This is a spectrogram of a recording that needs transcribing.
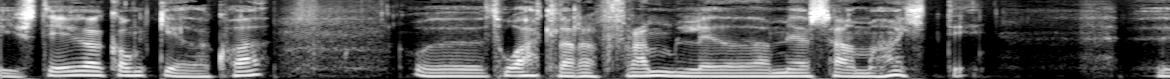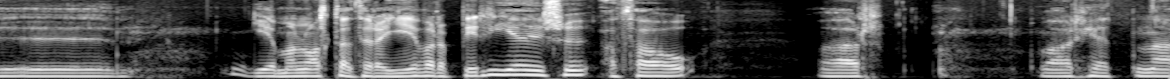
í stegagangi eða hvað uh, þú ætlar að framleiða það með sama hætti. Uh, ég man alltaf þegar ég var að byrja þessu að þá var, var hérna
